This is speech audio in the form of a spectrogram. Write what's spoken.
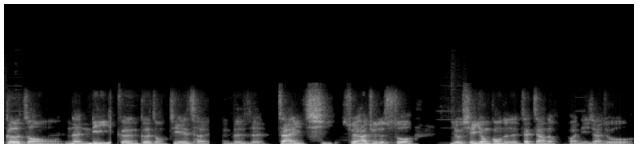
各种能力跟各种阶层的人在一起，所以他觉得说有些用功的人在这样的环境下就。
